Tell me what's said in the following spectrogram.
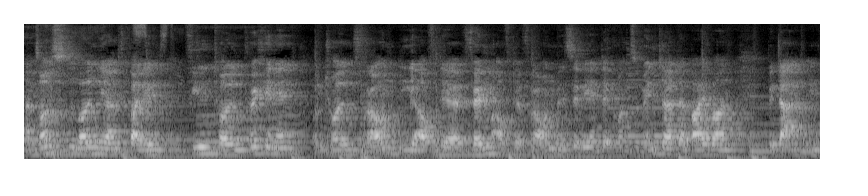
Ansonsten wollen wir uns bei den vielen tollen Köchinnen und tollen Frauen, die auf der FEM, auf der Frauenmesse während der Konsumenta dabei waren, bedanken.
